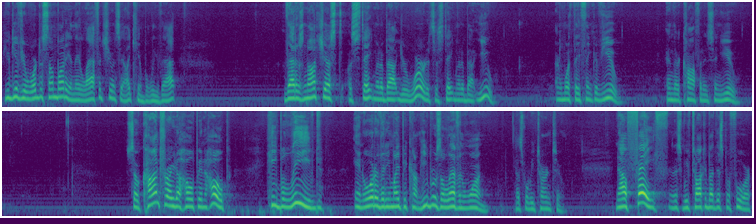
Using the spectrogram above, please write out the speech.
If you give your word to somebody and they laugh at you and say, I can't believe that, that is not just a statement about your word, it's a statement about you and what they think of you and their confidence in you. So, contrary to hope in hope, he believed in order that he might become. Hebrews 11 1. That's what we turn to. Now, faith, and this, we've talked about this before,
